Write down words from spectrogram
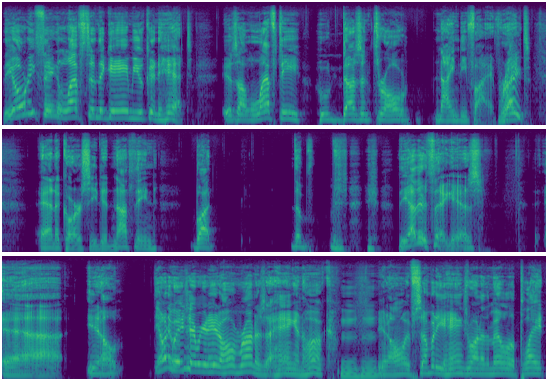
The only thing left in the game you can hit is a lefty who doesn't throw 95. Right. Right. And of course, he did nothing. But the the other thing is, uh, you know, the only way he's ever going to hit a home run is a hanging hook. Mm-hmm. You know, if somebody hangs one in the middle of the plate,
